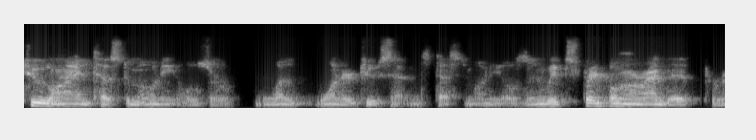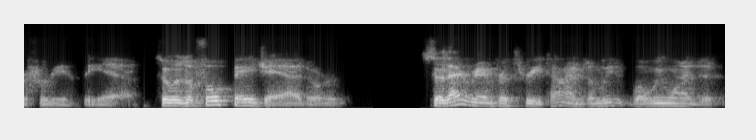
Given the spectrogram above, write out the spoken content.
two line testimonials or one one or two sentence testimonials, and we'd sprinkle them around the periphery of the ad. So it was a full page ad, or so that ran for three times. And we well we wanted to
